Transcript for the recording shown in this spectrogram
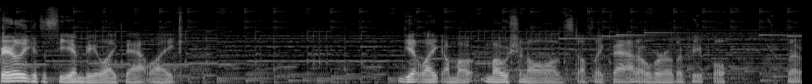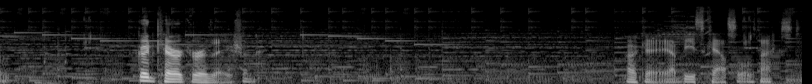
barely get to see him be like that, like get like emo- emotional and stuff like that over other people. So good characterization. Okay, yeah, Beast Castle is next.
